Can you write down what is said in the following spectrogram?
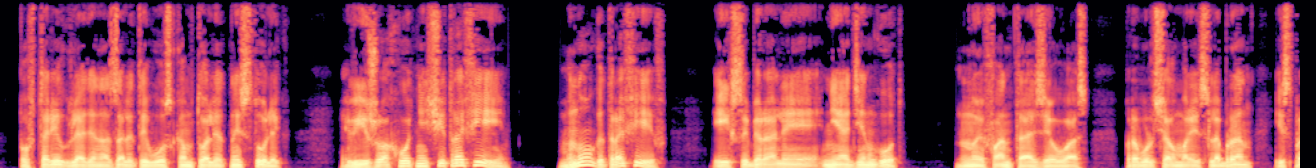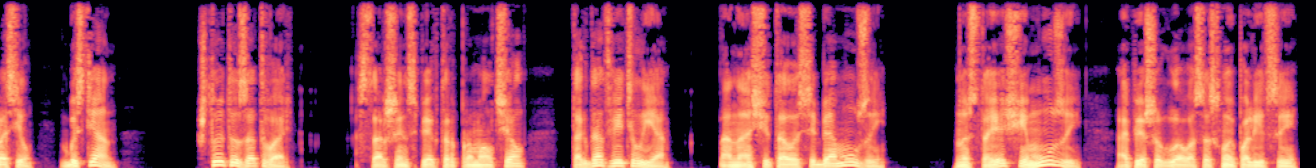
— повторил, глядя на залитый воском туалетный столик. «Вижу охотничьи трофеи. Много трофеев. Их собирали не один год». «Ну и фантазия у вас», — пробурчал Морис Лебран и спросил. «Бастиан, что это за тварь?» Старший инспектор промолчал, тогда ответил я. Она считала себя музой. Настоящей музой? опешил глава сыскной полиции.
